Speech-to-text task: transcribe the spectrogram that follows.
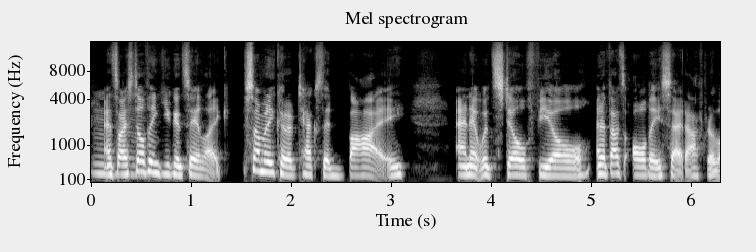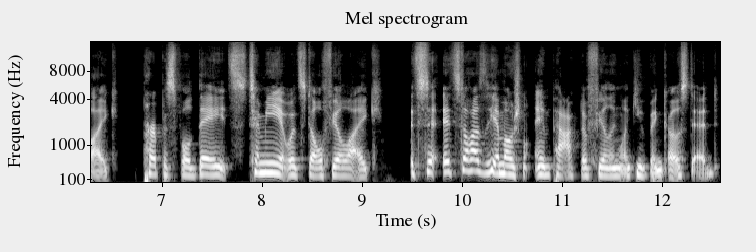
Mm-hmm. And so I still mm-hmm. think you can say, like, somebody could have texted bye and it would still feel, and if that's all they said after like purposeful dates, to me, it would still feel like it's, it still has the emotional impact of feeling like you've been ghosted.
